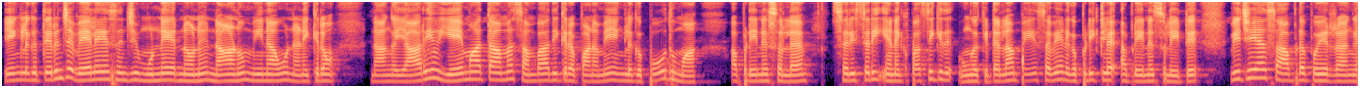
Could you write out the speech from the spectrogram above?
எங்களுக்கு தெரிஞ்ச வேலையை செஞ்சு முன்னேறணும்னு நானும் மீனாவும் நினைக்கிறோம். நாங்கள் யாரையும் ஏமாத்தாமல் சம்பாதிக்கிற பணமே எங்களுக்கு போதுமா? அப்படின்னு சொல்ல சரி சரி எனக்கு பசிக்குது. உங்ககிட்டலாம் பேசவே எனக்கு பிடிக்கல அப்படின்னு சொல்லிட்டு விஜயா சாப்பிட போயிடுறாங்க.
